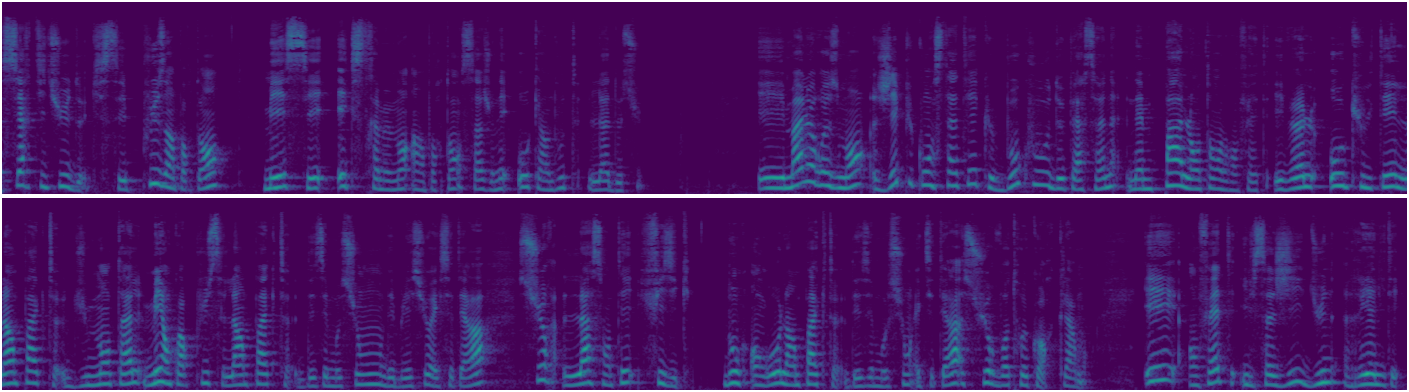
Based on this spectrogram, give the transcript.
certitude que c'est plus important, mais c'est extrêmement important, ça je n'ai aucun doute là-dessus. Et malheureusement, j'ai pu constater que beaucoup de personnes n'aiment pas l'entendre en fait et veulent occulter l'impact du mental, mais encore plus l'impact des émotions, des blessures, etc. sur la santé physique. Donc en gros l'impact des émotions, etc. sur votre corps, clairement. Et en fait, il s'agit d'une réalité.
